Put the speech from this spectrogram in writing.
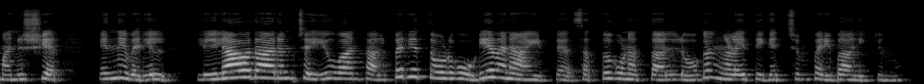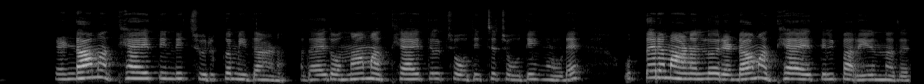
മനുഷ്യർ എന്നിവരിൽ ലീലാവതാരം ചെയ്യുവാൻ താൽപ്പര്യത്തോടു കൂടിയവനായിട്ട് സത്വഗുണത്താൽ ലോകങ്ങളെ തികച്ചും പരിപാലിക്കുന്നു. രണ്ടാം അധ്യായത്തിന്റെ ചുരുക്കം ഇതാണ്. അതായത് ഒന്നാം അധ്യായത്തിൽ ചോദിച്ച ചോദ്യങ്ങളുടെ ഉത്തരമാണല്ലോ രണ്ടാം അധ്യായത്തിൽ പറയുന്നത്.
